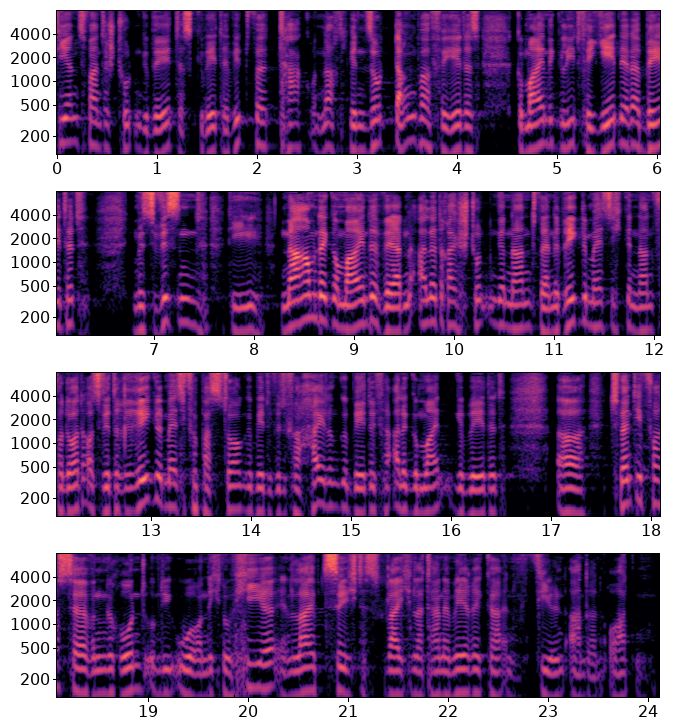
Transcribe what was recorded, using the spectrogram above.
24 Stunden Gebet, das Gebet der Witwe, Tag und Nacht. Ich bin so dankbar für jedes Gemeindeglied, für jeden, der da betet. Ihr müsst wissen, die Namen der Gemeinde werden alle drei Stunden genannt, werden regelmäßig genannt. Von dort aus wird regelmäßig für Pastoren gebetet, wird für Heilung gebetet, für alle Gemeinden gebetet. Äh, 24-7 rund um die Uhr und nicht nur hier in Leipzig, das gleiche in Lateinamerika, in vielen anderen Orten.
